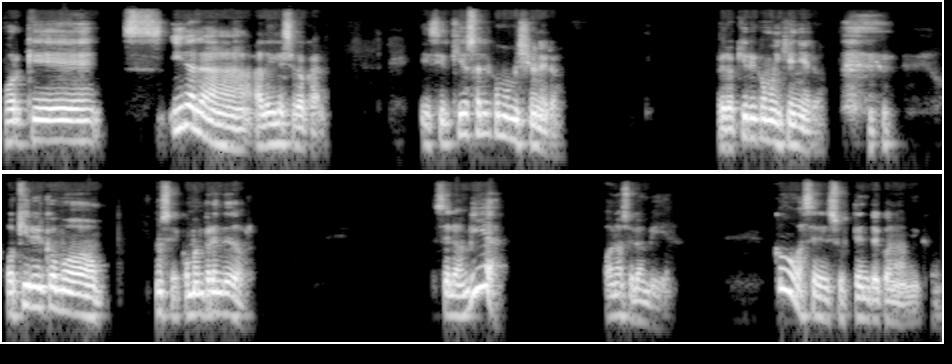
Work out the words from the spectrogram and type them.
Porque ir a la, a la iglesia local y decir, quiero salir como misionero, pero quiero ir como ingeniero, o quiero ir como, no sé, como emprendedor. ¿Se lo envía o no se lo envía? ¿Cómo va a ser el sustento económico?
